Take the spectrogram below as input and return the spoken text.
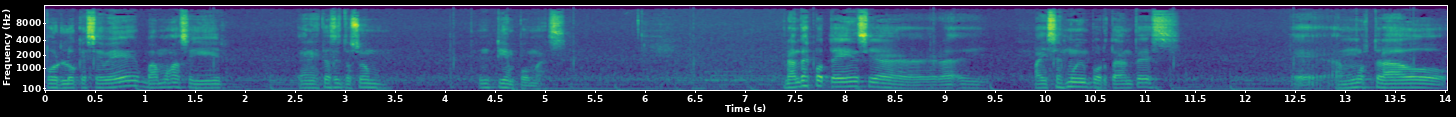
por lo que se ve, vamos a seguir en esta situación un tiempo más. Grandes potencias países muy importantes eh, han mostrado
